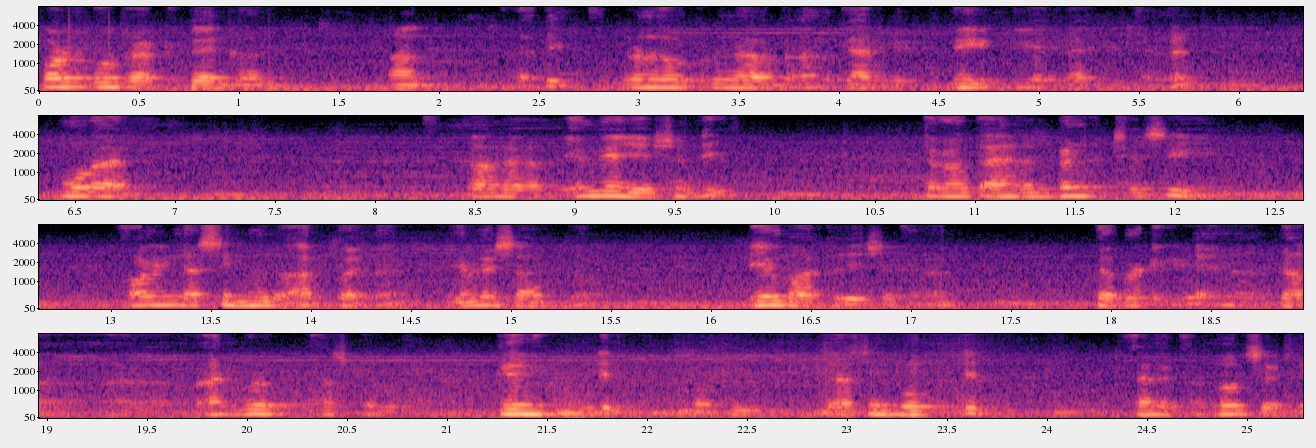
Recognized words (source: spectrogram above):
కొడుకు కూడా డాక్టర్ గైనకాలజీ అది రెండు రెండు నాలుగు గ్రాడ్యుయేట్ బిఏ గ్రాడ్యుయేట్ అన్నాడు. మూడో ఆయన ఆమె ఎంఏ చేసింది తర్వాత ఆయన హస్బెండ్ వచ్చేసి ఫారిన్ నర్సింగ్ ఆగిపోయిన ఎంఎస్ ఆర్తో డిఎం ఆర్తో చేశాడు ఆయన డబుల్ డిగ్రీ ఆయన దా- ఆయన కూడా హాస్పిటల్ క్లినిక్ ఉంది. నర్సింగ్ హోమ్ ఉంది. ఆయన కర్నూలు సెట్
